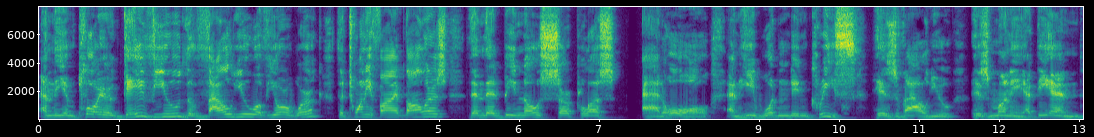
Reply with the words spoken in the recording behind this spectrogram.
and the employer gave you the value of your work, the $25, then there'd be no surplus at all, and he wouldn't increase his value, his money at the end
